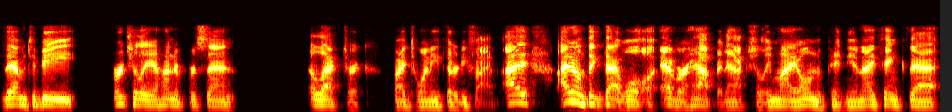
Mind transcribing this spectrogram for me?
them to be virtually 100% electric by 2035. I I don't think that will ever happen. Actually, my own opinion. I think that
